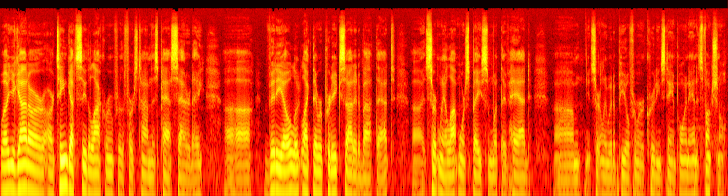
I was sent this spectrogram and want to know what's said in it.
Well, you got our, our team got to see the locker room for the first time this past Saturday. Uh, video looked like they were pretty excited about that. Uh, it's certainly a lot more space than what they've had. Um, it certainly would appeal from a recruiting standpoint, and it's functional.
